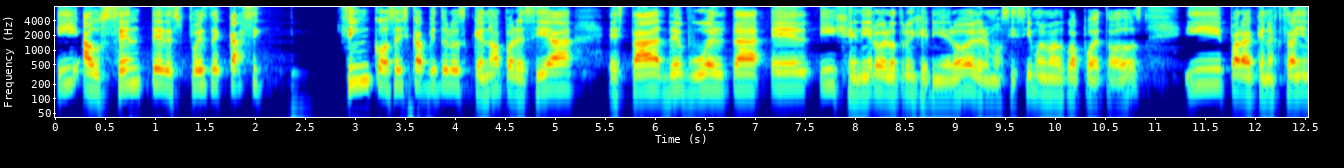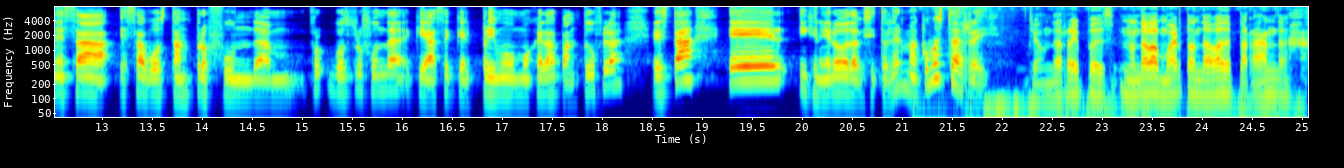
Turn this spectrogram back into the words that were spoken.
y ausente después de casi cinco o seis capítulos que no aparecía está de vuelta el ingeniero, el otro ingeniero, el hermosísimo, el más guapo de todos. Y para que no extrañen esa, esa voz tan profunda, voz profunda que hace que el primo moje la pantufla, está el ingeniero Davidito Lerma. ¿Cómo estás, Rey? ¿Qué onda, Rey? Pues no andaba muerto, andaba de parranda. Ah,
